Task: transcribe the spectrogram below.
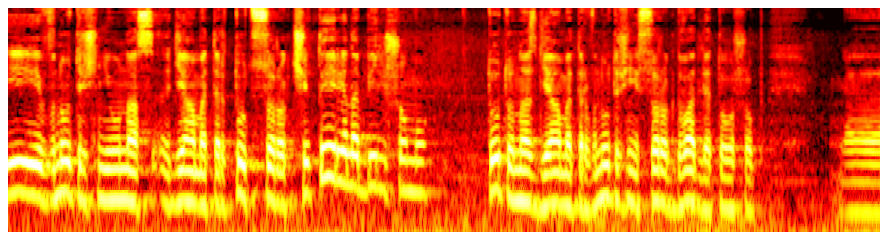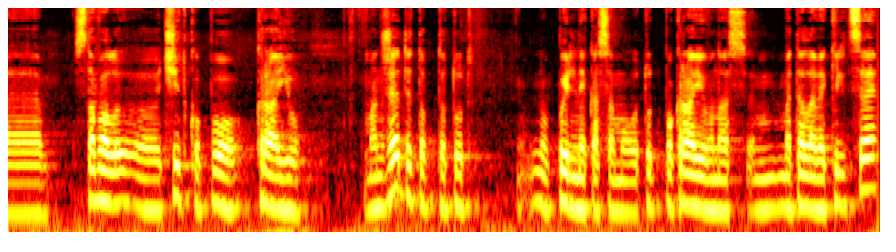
І внутрішній у нас діаметр тут 44 на більшому. Тут у нас діаметр внутрішній 42 для того, щоб е, ставало е, чітко по краю манжети. Тобто тут ну, пильника самого. Тут по краю у нас металеве кільце.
